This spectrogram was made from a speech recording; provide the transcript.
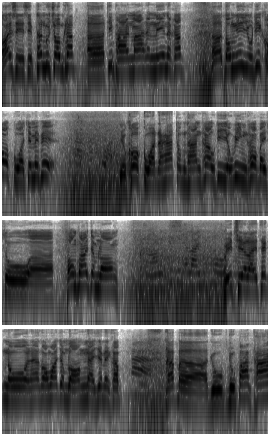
ร้อยสี่สิบท่านผู้ชมครับเอ่อที่ผ่านมาทางนี้นะครับเอ่อตรงนี้อยู่ที่โคกกวดใช่ไหมพี่ ค่ะทุกขวดอยู่โคกกวดนะฮะตรงทางเข้าที่จะวิ่งเข้าไปสู่เอ่อท้องฟ้าจำลองอ๋อวิทยาลัยเทคโนโลยีวิทยาลัยเทคโนนะฮะท้องฟ้าจำลองข้างในใช่ไหมครับ ค่ะครับเอ่ออยู่อยู่ปากทาง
